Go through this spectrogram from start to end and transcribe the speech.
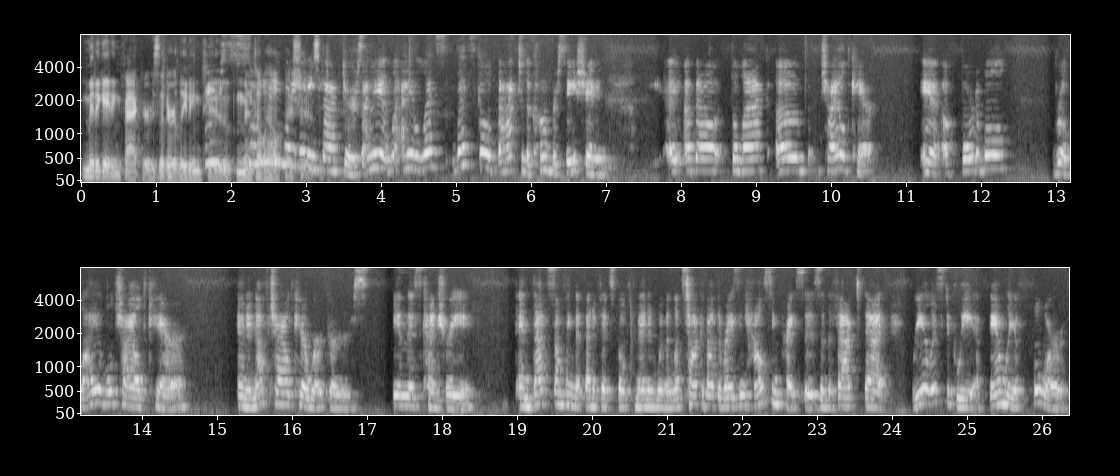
mitigating factors that are leading to There's mental so health mitigating issues. factors. I mean, I mean, let's let's go back to the conversation uh, about the lack of childcare, affordable, reliable childcare, and enough childcare workers in this country. And that's something that benefits both men and women. Let's talk about the rising housing prices and the fact that realistically, a family of four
